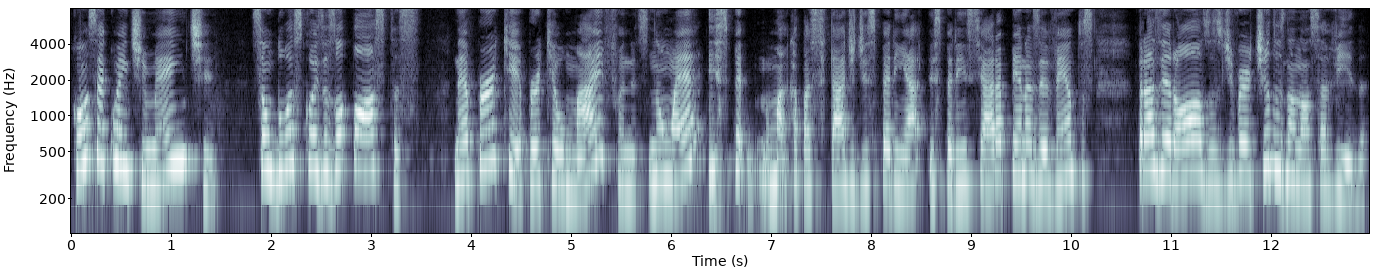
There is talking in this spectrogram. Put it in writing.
consequentemente, são duas coisas opostas. Né? Por quê? Porque o mindfulness não é uma capacidade de experienciar apenas eventos prazerosos, divertidos na nossa vida.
